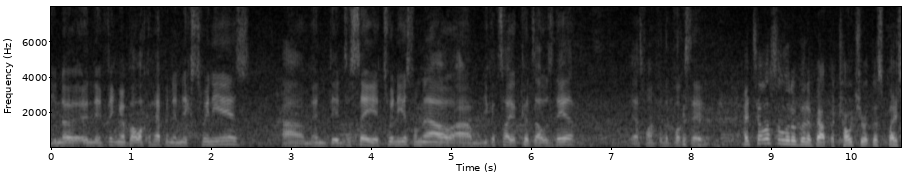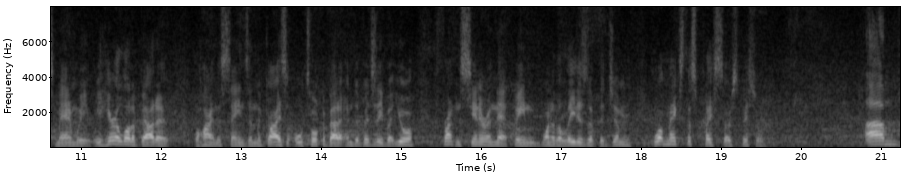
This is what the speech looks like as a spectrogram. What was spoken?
you know, and then thinking about what could happen in the next 20 years, um, and then to say 20 years from now, um, you could tell your kids I was there. That's one for the books there. hey, tell us a little bit about the culture at this place, man. We, we hear a lot about it behind the scenes, and the guys all talk about it individually, but you're front and center in that, being one of the leaders of the gym. What makes this place so special? Um,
